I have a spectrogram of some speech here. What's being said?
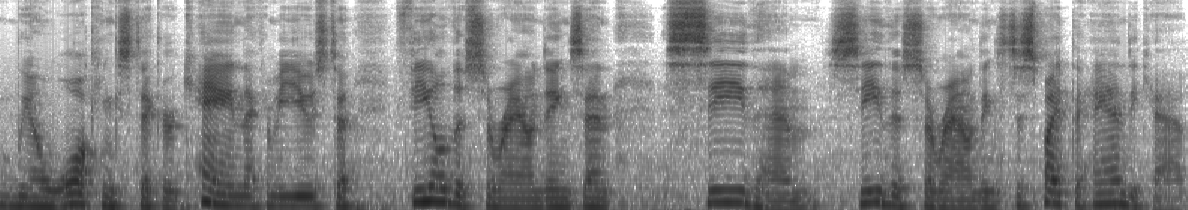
you know walking stick or cane that can be used to feel the surroundings and see them, see the surroundings despite the handicap.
